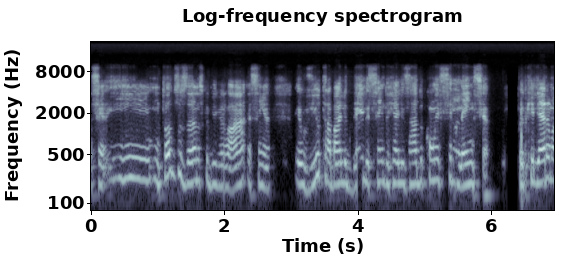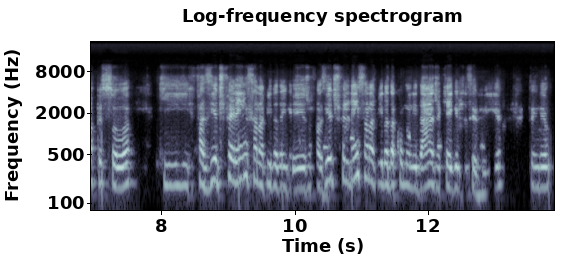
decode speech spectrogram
Assim, e em todos os anos que eu vivi lá, assim, eu vi o trabalho dele sendo realizado com excelência, porque ele era uma pessoa que fazia diferença na vida da igreja, fazia diferença na vida da comunidade que a igreja servia, entendeu?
